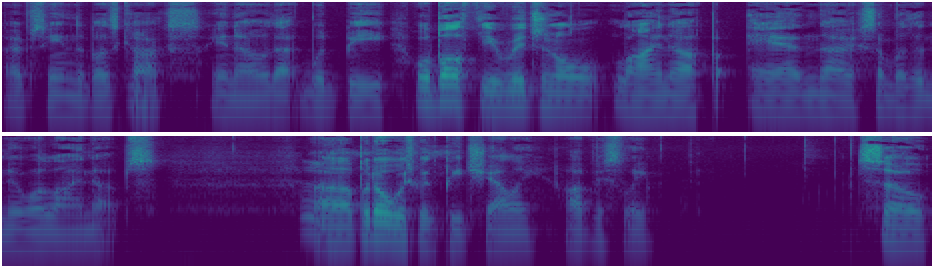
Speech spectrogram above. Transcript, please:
I've seen the Buzzcocks. You know, that would be, well, both the original lineup and uh, some of the newer lineups. Uh, but always with Pete Shelley, obviously. So,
